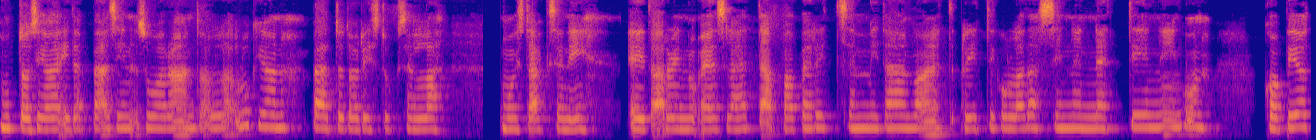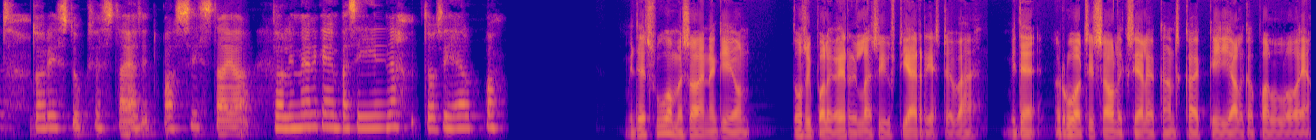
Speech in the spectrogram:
Mutta tosiaan itse pääsin suoraan tuolla lukion päättötodistuksella. Muistaakseni ei tarvinnut edes lähettää paperitse mitään, vaan että riitti kun sinne nettiin niin kuin kopiot todistuksesta ja sitten passista ja se oli melkeinpä siinä tosi helppo. Miten Suomessa ainakin on tosi paljon erilaisia just järjestöjä vähän. Miten Ruotsissa oliko siellä kanssa kaikki jalkapalloa ja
